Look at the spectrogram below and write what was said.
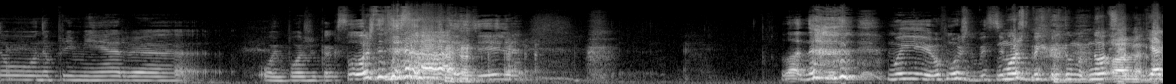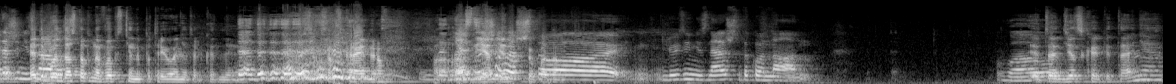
ну, например, э, Ой, боже, как сложно на самом деле. Ладно, Мы, может быть... Может быть, придумаем. Ну, в общем, Ладно, я даже не это знала... будет доступно в выпуске на Патреоне только для. Да, А, я слышала, что люди не знают, что такое нан. Вау. Это детское питание?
